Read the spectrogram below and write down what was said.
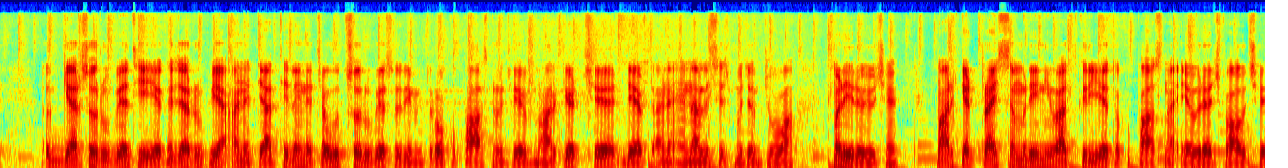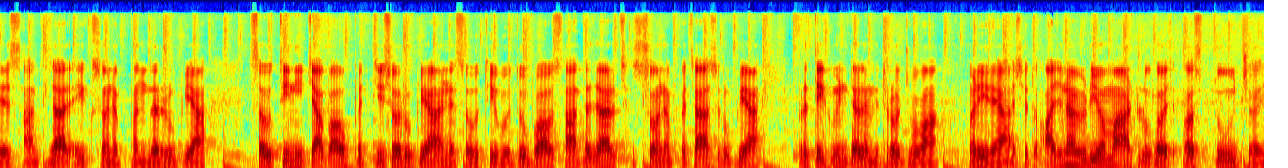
અગિયારસો રૂપિયાથી એક હજાર રૂપિયા અને ત્યાંથી લઈને ચૌદસો રૂપિયા સુધી મિત્રો કપાસનું જે માર્કેટ છે ડેપ્થ અને એનાલિસિસ મુજબ જોવા મળી રહ્યું છે. માર્કેટ પ્રાઇસ સમરીની વાત કરીએ તો કપાસના એવરેજ ભાવ છે સાત હજાર એકસો ને પંદર રૂપિયા, સૌથી નીચા ભાવ પચીસો રૂપિયા અને સૌથી વધુ ભાવ સાત હજાર છસો ને પચાસ રૂપિયા પ્રતિ ક્વિન્ટલે મિત્રો જોવા મળી રહ્યા છે. તો આજના વિડીયોમાં આટલું જ. અસ્તુ, જય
